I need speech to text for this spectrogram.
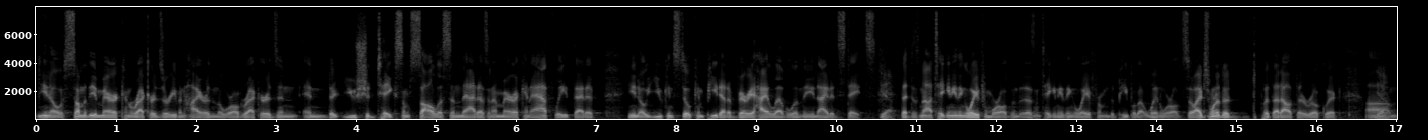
you know some of the American records are even higher than the world records, and and that you should take some solace in that as an American athlete. That if you know you can still compete at a very high level in the United States. Yeah. That does not take anything away from Worlds, and it doesn't take anything away from the people that win Worlds. So I just wanted to, to put that out there real quick, um,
